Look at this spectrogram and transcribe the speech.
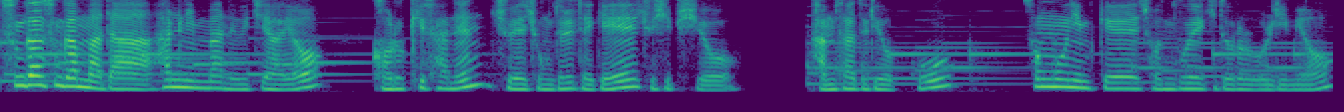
순간순간마다 하느님만 의지하여 거룩히 사는 주의 종들 되게 해 주십시오. 감사드리옵고 성모님께 전구의 기도를 올리며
